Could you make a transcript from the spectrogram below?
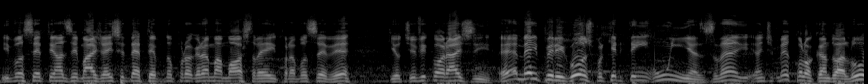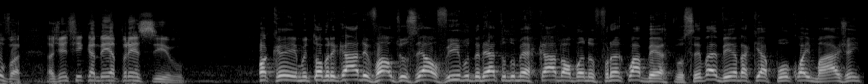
e você tem as imagens aí, se der tempo no programa, mostra aí para você ver que eu tive coragem sim. É meio perigoso porque ele tem unhas, né? A gente mesmo colocando a luva, a gente fica meio apreensivo. Ok, muito obrigado, Ivaldo José, ao vivo, direto do mercado Albano Franco aberto. Você vai ver daqui a pouco a imagem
